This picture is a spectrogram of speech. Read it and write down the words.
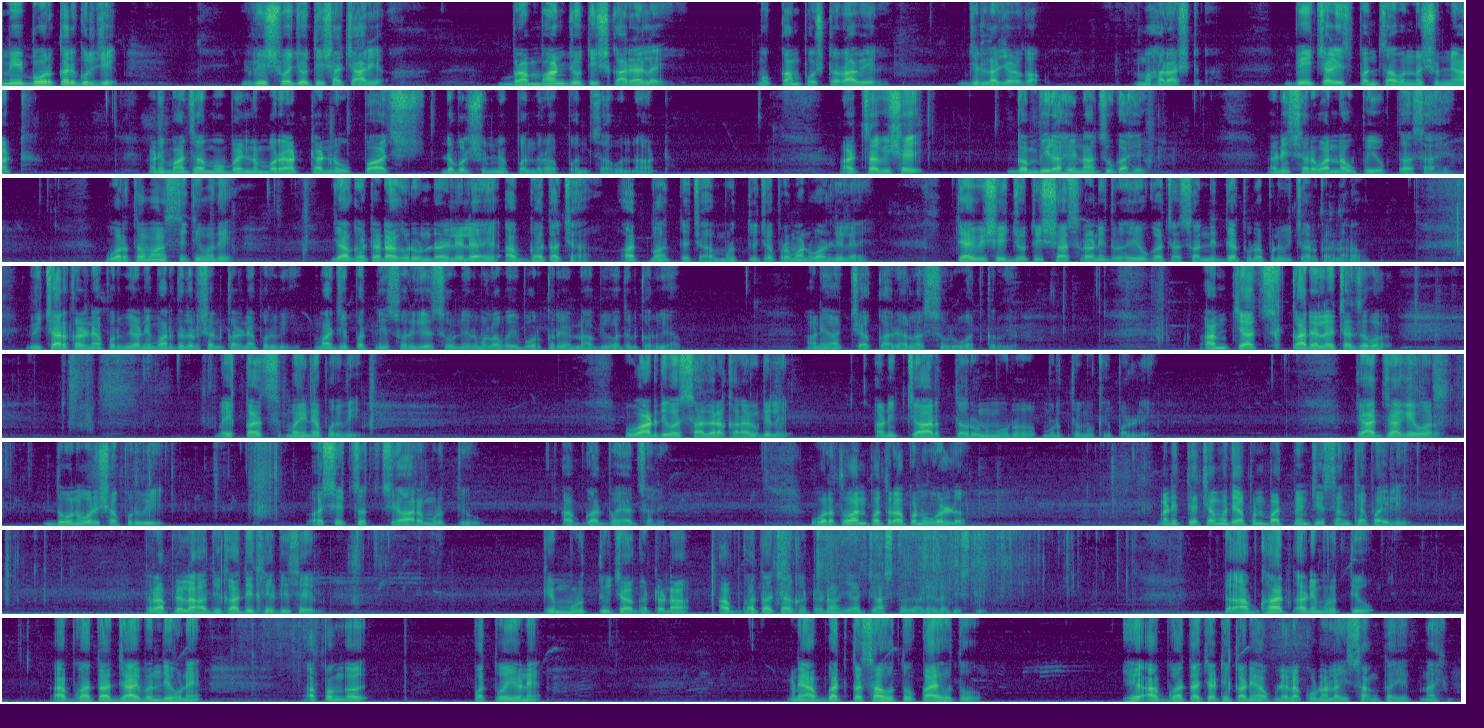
मी बोरकर गुरुजी विश्वज्योतिषाचार्य ब्रह्मांड ज्योतिष कार्यालय मुक्काम पोस्ट रावेर जिल्हा जळगाव महाराष्ट्र. बेचाळीस पंचावन्न शून्य आठ आणि माझा मोबाईल नंबर आहे अठ्ठ्याण्णव पाच डबल शून्य पंधरा पंचावन्न आठ. आजचा विषय गंभीर आहे नाजूक आहे आणि सर्वांना उपयुक्त असा आहे. वर्तमान स्थितीमध्ये ज्या घटना घडून राहिलेल्या आहे अपघाताच्या आत्महत्येच्या मृत्यूचं प्रमाण वाढलेलं आहे त्याविषयी ज्योतिषशास्त्र आणि ग्रहयोगाच्या सान्निध्यातून आपण विचार करणार आहोत. विचार करण्यापूर्वी आणि मार्गदर्शन करण्यापूर्वी माझी पत्नी स्वर्गीय सौ निर्मलाबाई बोरकर यांना अभिवादन करूया आणि आजच्या कार्याला सुरुवात करूया. आमच्याच कार्यालयाच्या जवळ एकाच महिन्यापूर्वी वाढदिवस साजरा करायला गेले आणि चार तरुण मुर मृत्युमुखी पडले. त्याच जागेवर दोन वर्षापूर्वी असेच चार मृत्यू अपघात भयात झाले. वर्तमानपत्र आपण उघडलं आणि त्याच्यामध्ये आपण बातम्यांची संख्या पाहिली. तर आपल्याला अधिकाधिक हे दिसेल की मृत्यूच्या घटना अपघाताच्या घटना या जास्त झालेल्या दिसतील. तर अपघात आणि मृत्यू अपघातात जायबंदी होणे अपंग पत्व येणे आणि अपघात कसा होतो काय होतो हे अपघाताच्या ठिकाणी आपल्याला कोणालाही सांगता येत नाही.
